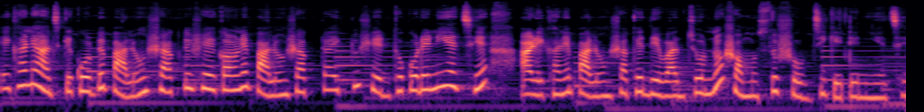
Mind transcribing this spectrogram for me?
এখানে আজকে করবে পালং শাক। তো সেই কারণে পালং শাকটা একটু সেদ্ধ করে নিয়েছে। আর এখানে পালং শাকে দেওয়ার জন্য সমস্ত সবজি কেটে নিয়েছে।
